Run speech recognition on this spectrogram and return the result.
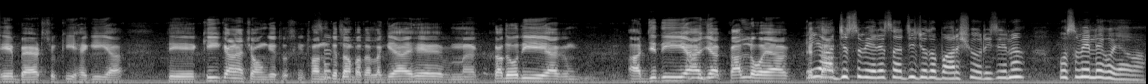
ਇਹ ਬੈਠ ਚੁੱਕੀ ਹੈਗੀ ਆ। ਤੇ ਕੀ ਕਹਿਣਾ ਚਾਹੋਗੇ ਤੁਸੀਂ? ਤੁਹਾਨੂੰ ਕਿੱਦਾਂ ਪਤਾ ਲੱਗਿਆ ਇਹ ਮ, ਕਦੋਂ ਦੀ ਆ ਅੱਜ ਦੀ ਆ। ਜਾਂ ਕੱਲ ਹੋਇਆ? ਇਹ ਕਿੱਦਾਂ? ਅੱਜ ਸਵੇਰੇ ਸਰ ਜੀ ਜਦੋਂ ਬਾਰਿਸ਼ ਹੋ ਰਹੀ ਸੀ ਨਾ ਉਸ ਵੇਲੇ ਹੋਇਆ ਵਾ।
